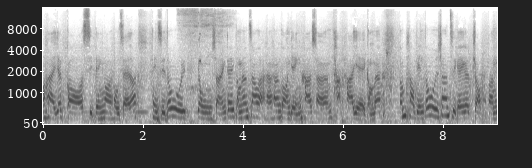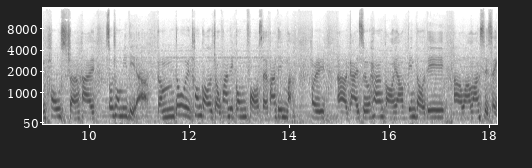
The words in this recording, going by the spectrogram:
我係一個攝影愛好者啦，平時都會用相機咁樣周圍喺香港影下相、拍下嘢咁樣。咁後邊都會將自己嘅作品 post 上喺 social media，咁都會通過做翻啲功課、寫翻啲文，去啊介紹香港有邊度啲啊玩玩食食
